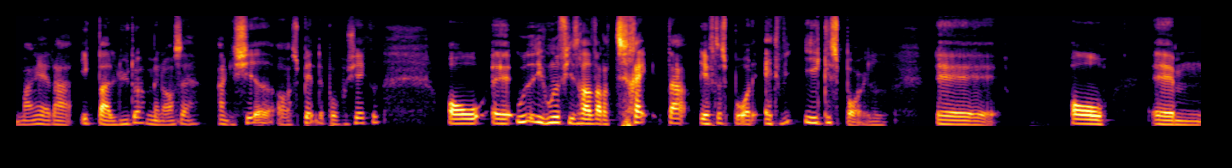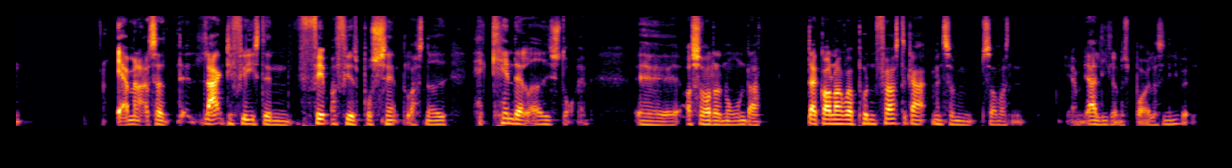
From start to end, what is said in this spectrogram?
mange af jer, der ikke bare lytter, men også er engageret og spændte på projektet. Og øh, ud af de 134 var der tre, der efterspurgte, at vi ikke spoilede. Øh, og øh, ja, men altså, langt de fleste, en 85 procent eller sådan noget, kendte allerede historien. Øh, og så var der nogen, der, der godt nok var på den første gang, men som, som var sådan, jamen jeg er ligeglad med spoilers alligevel.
